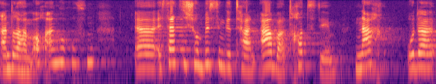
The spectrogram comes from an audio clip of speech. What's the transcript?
andere haben auch angerufen. Äh, es hat sich schon ein bisschen getan, aber trotzdem, nach oder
